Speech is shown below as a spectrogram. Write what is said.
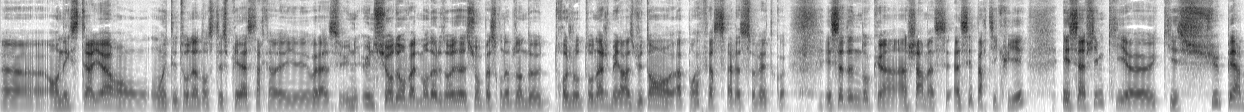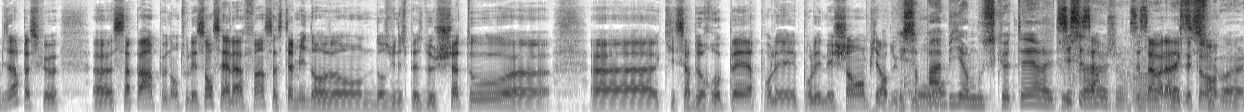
euh, en extérieur ont, ont été tournées dans cet esprit-là. C'est-à-dire que euh, voilà, une, une sur deux, on va demander l'autorisation parce qu'on a besoin de trois jours de tournage, mais le reste du temps, euh, hop, on va faire ça à la sauvette quoi. Et ça donne donc un, un charme assez, assez particulier. Et c'est un film qui, euh, qui est super bizarre parce que euh, ça part un peu dans tous les sens et à la fin, ça se termine dans, dans, dans une espèce de château euh, euh, qui sert de repère pour les, pour les méchants. Puis alors du Ils coup, sont pas on- habillés en mousquetaire et tout Si, ça c'est ça. genre- C'est ça, voilà, ouais, exactement. ouais.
